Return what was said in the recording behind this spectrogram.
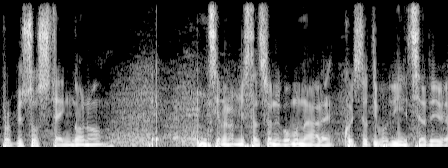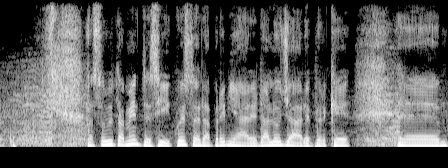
proprio sostengono insieme all'amministrazione comunale questo tipo di iniziative. Assolutamente sì, questo è da premiare, da elogiare perché eh,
